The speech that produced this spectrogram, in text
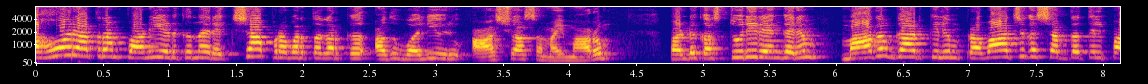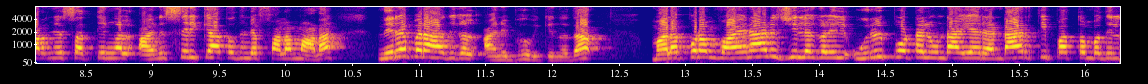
അഹോരാത്രം പണിയെടുക്കുന്ന രക്ഷാപ്രവർത്തകർക്ക് അത് വലിയൊരു ആശ്വാസമായി മാറും. പണ്ട് കസ്തൂരി രംഗനും മാധവ് ഗാഡ്കിലും പ്രവാചക ശബ്ദത്തിൽ പറഞ്ഞ സത്യങ്ങൾ അനുസരിക്കാത്തതിന്റെ ഫലമാണ് നിരപരാധികൾ അനുഭവിക്കുന്നത്. മലപ്പുറം വയനാട് ജില്ലകളിൽ ഉരുൾപൊട്ടൽ ഉണ്ടായ രണ്ടായിരത്തി പത്തൊമ്പതിൽ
